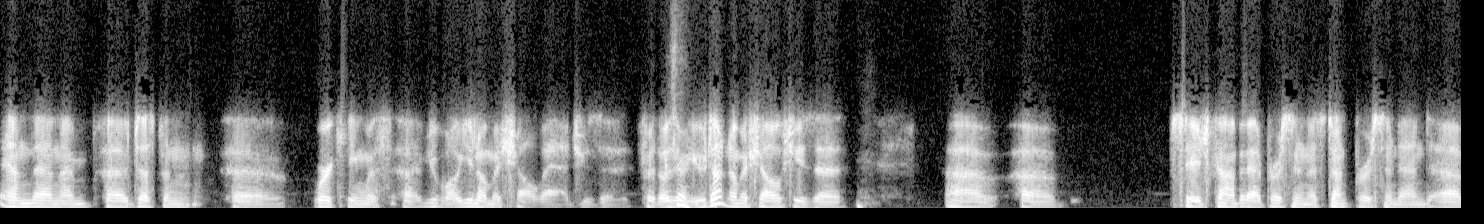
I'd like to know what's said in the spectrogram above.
and then I've uh, just been uh, working with uh, well, you know Michelle Ladd. who's a for those sure. of you who don't know Michelle, she's a, uh, a stage combat person and a stunt person, and uh,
